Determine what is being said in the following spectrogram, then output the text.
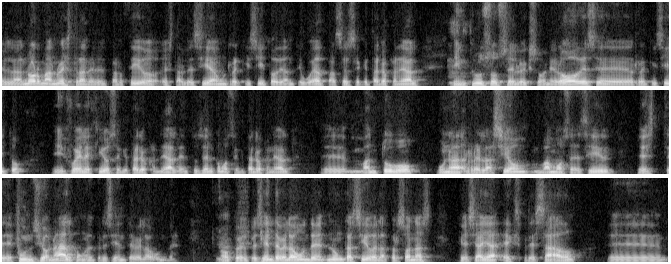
la norma nuestra del partido establecía un requisito de antigüedad para ser secretario general, incluso se lo exoneró de ese requisito y fue elegido secretario general. Entonces él como secretario general eh, mantuvo una relación, vamos a decir, este, funcional con el presidente Belaunde. ¿no? Pero el presidente Belaunde nunca ha sido de las personas que se haya expresado eh,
